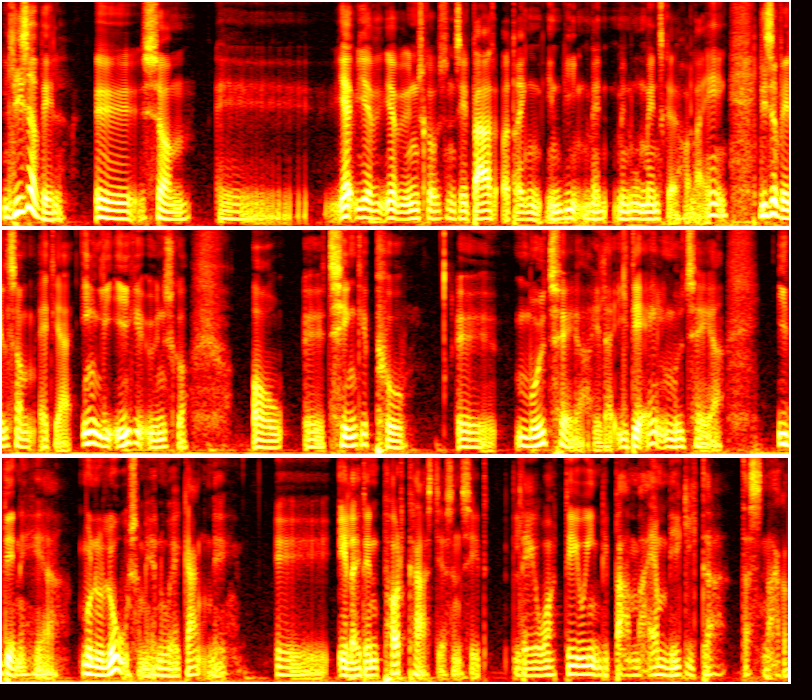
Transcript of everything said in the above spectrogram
lige så vel øh, som... Øh, jeg, jeg, jeg ønsker jo sådan set bare at drikke en vin med, med nogle mennesker, jeg holder af. Ikke? Lige vel som, at jeg egentlig ikke ønsker at øh, tænke på øh, modtager eller idealmodtager i denne her monolog, som jeg nu er i gang med, øh, eller i den podcast, jeg sådan set laver. Det er jo egentlig bare mig og Mikkel, der, der snakker.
